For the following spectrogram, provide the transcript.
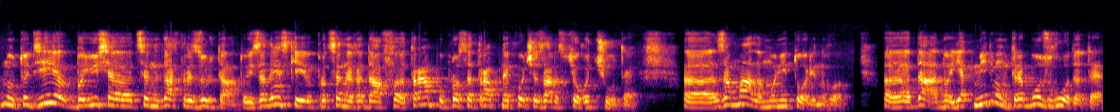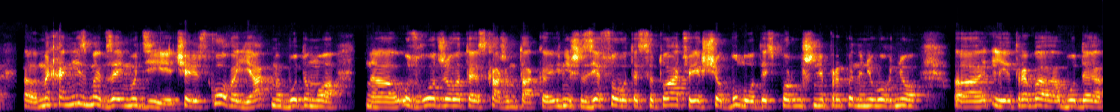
Ну тоді боюся, це не дасть результату. І Зеленський про це нагадав Трампу. Просто Трамп не хоче зараз цього чути. Е, замало моніторингу. Е, да, ну як мінімум, треба узгодити е, механізми взаємодії, через кого як ми будемо узгоджувати, скажімо так, вірніше з'ясовувати ситуацію, якщо було десь порушення припинення вогню, і треба буде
